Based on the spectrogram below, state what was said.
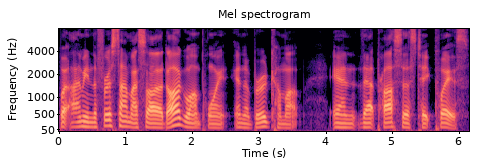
But I mean, the first time I saw a dog go on point and a bird come up and that process take place,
